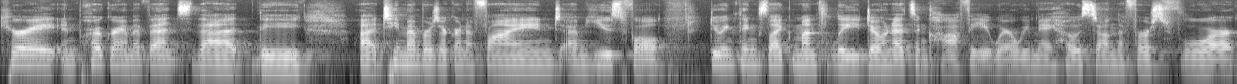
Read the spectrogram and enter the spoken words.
curate and program events that the uh, team members are going to find um, useful? Doing things like monthly donuts and coffee, where we may host on the first floor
